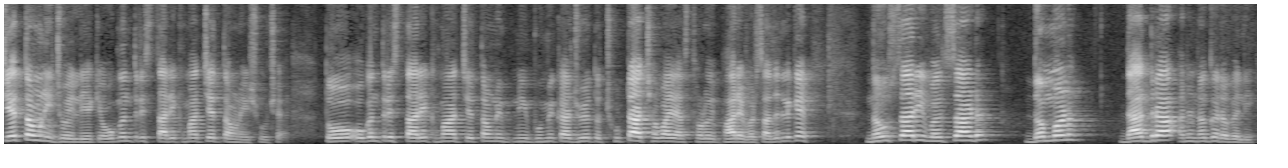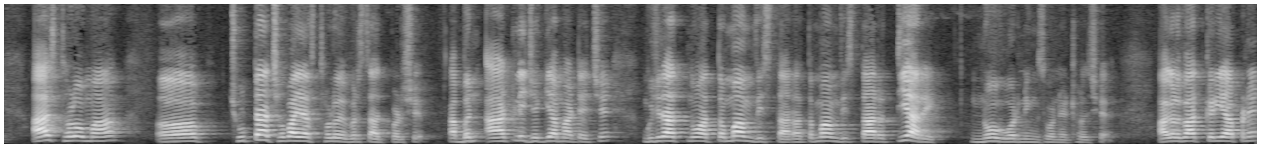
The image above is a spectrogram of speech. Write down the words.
ચેતવણી જોઈ લઈએ કે ઓગણત્રીસ તારીખમાં ચેતવણી શું છે? તો ઓગણત્રીસ તારીખમાં ચેતવણીની ભૂમિકા જોઈએ તો છૂટા છવાયા સ્થળોએ ભારે વરસાદ. એટલે કે નવસારી, વલસાડ દમણ, દાદરા અને નગર હવેલી. આ સ્થળોમાં છૂટા છવાયા સ્થળોએ વરસાદ પડશે. આ બન આટલી જગ્યા માટે છે. ગુજરાતનો આ તમામ વિસ્તાર, આ તમામ વિસ્તાર અત્યારે નો વોર્નિંગ ઝોન હેઠળ છે. આગળ વાત કરીએ આપણે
